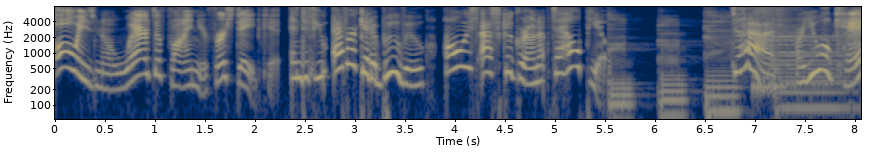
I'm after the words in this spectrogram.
always know where to find your first aid kit. And if you ever get a boo-boo, always ask a grown-up to help you. Dad, are you okay?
